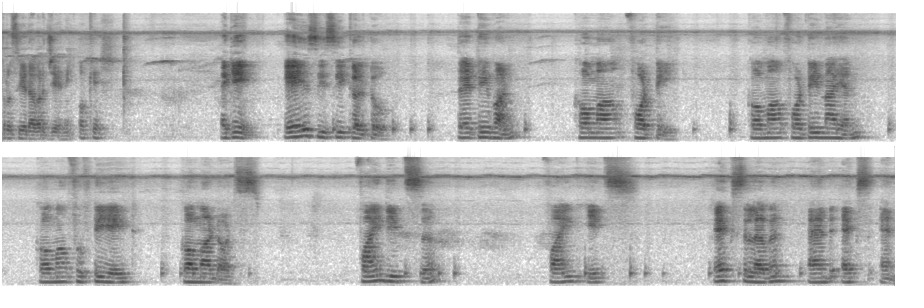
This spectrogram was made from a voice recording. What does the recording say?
proceed our journey. Okay. Again, AS is equal to 31, comma 40, comma 49, comma 58, comma dots. Find its find its x11 and xn.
